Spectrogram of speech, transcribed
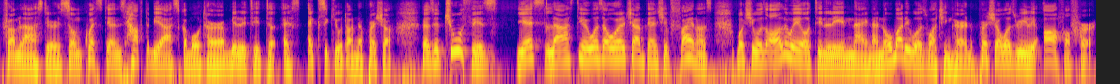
from last year, some questions have to be asked about her ability to ex- execute under pressure. Because the truth is, Yes, last year was a World Championship finals, but she was all the way out in lane nine and nobody was watching her. The pressure was really off of her.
